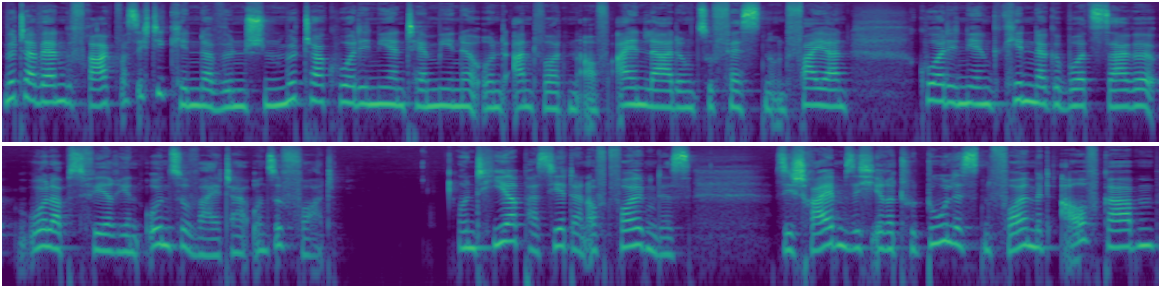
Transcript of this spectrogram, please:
Mütter werden gefragt, was sich die Kinder wünschen. Mütter koordinieren Termine und antworten auf Einladungen zu Festen und Feiern, koordinieren Kindergeburtstage, Urlaubsferien und so weiter und so fort. Und hier passiert dann oft Folgendes. Sie schreiben sich ihre To-Do-Listen voll mit Aufgaben,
